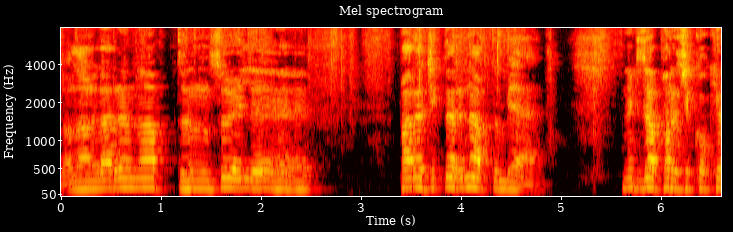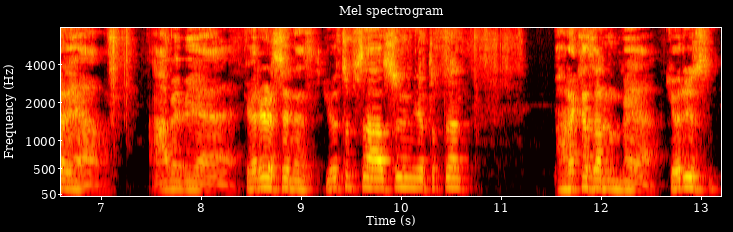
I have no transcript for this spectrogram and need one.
Dolarları ne yaptın söyle. Paracıkları ne yaptın be? Ne güzel paracık kokuyor ya. Abi be ya. Görüyorsunuz. YouTube sağ olsun. YouTube'dan para kazandım be ya. Görüyorsun.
